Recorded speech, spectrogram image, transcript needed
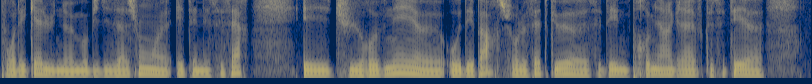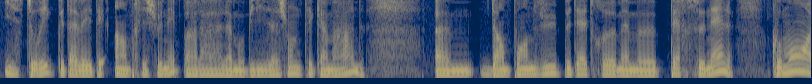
pour lesquelles une mobilisation était nécessaire. Et tu revenais au départ sur le fait que c'était une première grève, que c'était historique, que tu avais été impressionné par la mobilisation de tes camarades. Euh, D'un point de vue peut-être euh, même euh, personnel, comment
